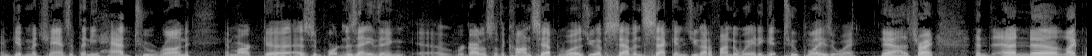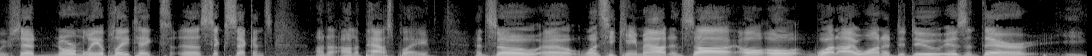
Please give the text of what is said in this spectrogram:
and give him a chance if then he had to run. And Mark, uh, as important as anything, uh, regardless of the concept, was you have seven seconds. You got to find a way to get two plays away. Yeah, that's right. And and uh, like we've said, normally a play takes uh, six seconds on a, on a pass play. And so uh, once he came out and saw, oh, oh, what I wanted to do isn't there, he,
